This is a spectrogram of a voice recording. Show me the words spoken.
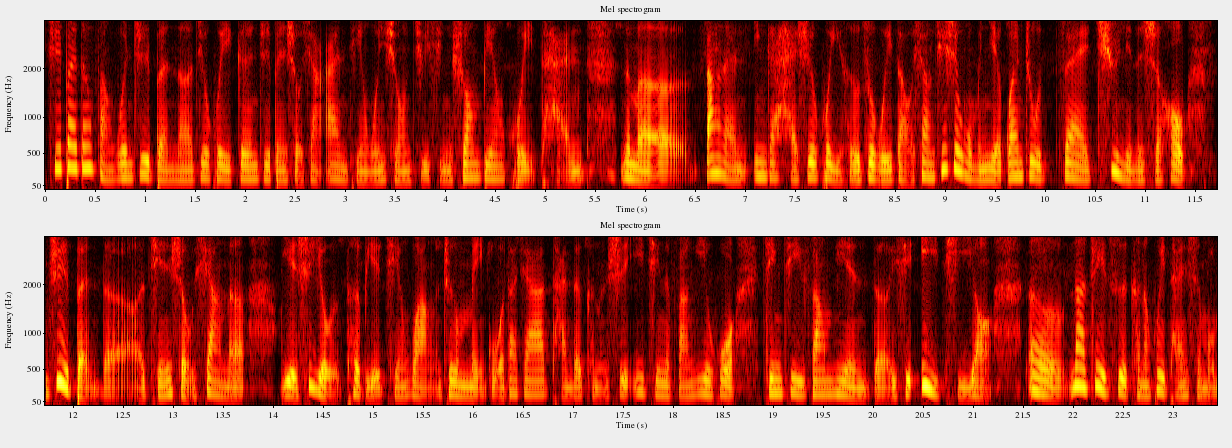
其实拜登访问日本呢，就会跟日本首相岸田文雄举行双边会谈。那么当然应该还是会以合作为导向。其实我们也关注，在去年的时候，日本的前首相呢，也是有特别前往这个美国，大家谈的可能是疫情的防疫或经济方面的一些议题哦。呃，那这次可能会谈什么？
